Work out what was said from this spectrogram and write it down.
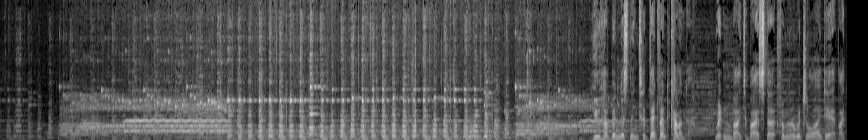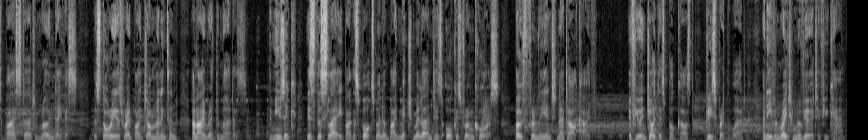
You have been listening to Deadvent Calendar, written by Tobias Sturt from an original idea by Tobias Sturt and Rowan Davis. The story is read by John Millington, and I read the murders. The music is The Sleigh by The Sportsmen and by Mitch Miller and his orchestra and chorus, both from the Internet Archive. If you enjoyed this podcast, please spread the word and even rate and review it if you can.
